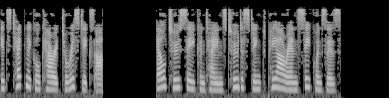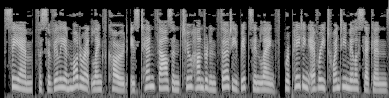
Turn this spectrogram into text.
Its technical characteristics are L2C contains two distinct PRN sequences, cm for civilian moderate length code is 10230 bits in length, repeating every 20 milliseconds.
